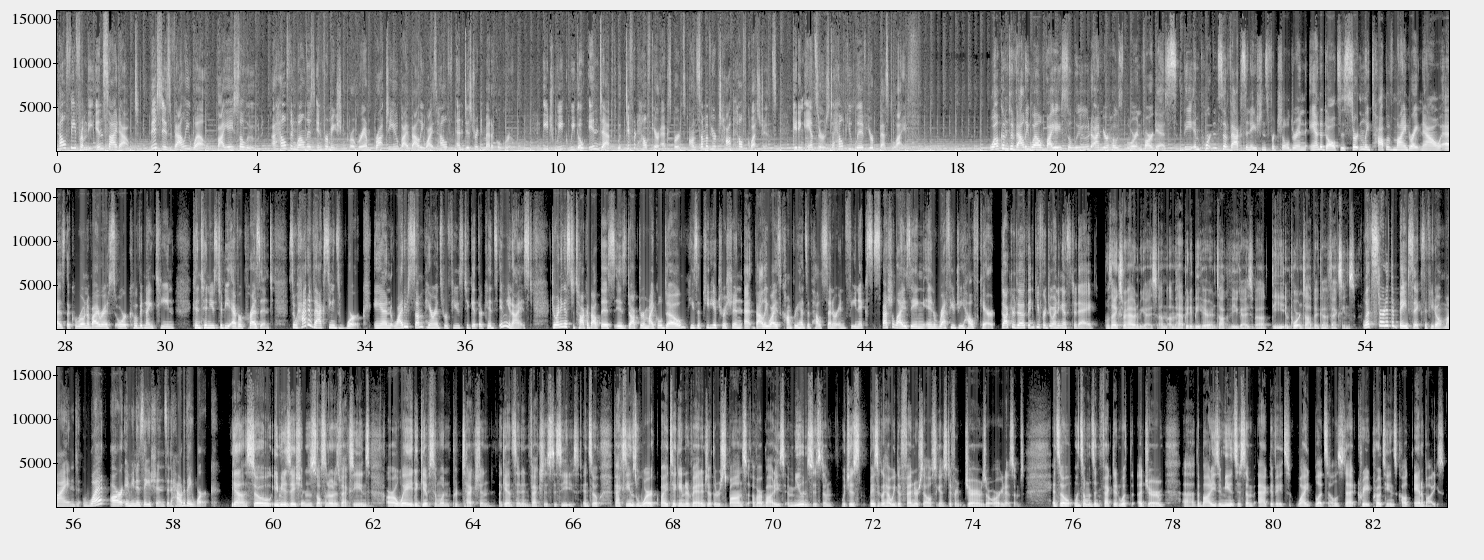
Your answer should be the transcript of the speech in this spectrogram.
Healthy from the inside out. This is Valley Well, Valle Salud, a health and wellness information program brought to you by Valleywise Health and District Medical Group. Each week, we go in depth with different healthcare experts on some of your top health questions, getting answers to help you live your best life. Welcome to Valleywell Valle Salud. I'm your host, Lauren Vargas. The importance of vaccinations for children and adults is certainly top of mind right now as the coronavirus or COVID 19 continues to be ever present. So, how do vaccines work? And why do some parents refuse to get their kids immunized? Joining us to talk about this is Dr. Michael Doe. He's a pediatrician at Valleywise Comprehensive Health Center in Phoenix, specializing in refugee healthcare. Dr. Doe, thank you for joining us today. Well, thanks for having me, guys. I'm, I'm happy to be here and talk with you guys about the important topic of vaccines. Let's start at the basics, if you don't mind. What are immunizations and how do they work? Yeah, so immunizations, also known as vaccines, are a way to give someone protection against an infectious disease. And so vaccines work by taking advantage of the response of our body's immune system, which is basically how we defend ourselves against different germs or organisms. And so when someone's infected with a germ, uh, the body's immune system activates white blood cells that create proteins called antibodies.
